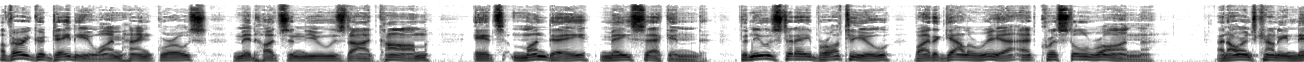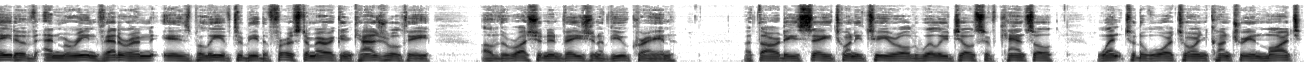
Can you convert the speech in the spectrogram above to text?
A very good day to you. I'm Hank Gross, MidHudsonNews.com. It's Monday, May 2nd. The news today brought to you by the Galleria at Crystal Run. An Orange County native and Marine veteran is believed to be the first American casualty of the Russian invasion of Ukraine. Authorities say 22 year old Willie Joseph Cancel went to the war torn country in March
